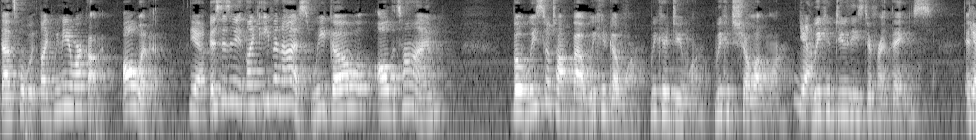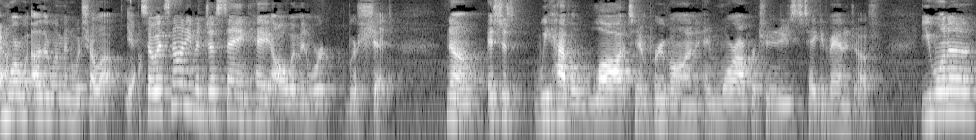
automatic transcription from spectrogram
That's what we like. We need to work on it. All women. yeah This isn't like even us. We go all the time, but we still talk about we could go more. We could do more. We could show up more. Yeah. We could do these different things if Yeah. more other women would show up. Yeah. So it's not even just saying, "Hey, all women, we're we're shit." No, it's just we have a lot to improve on and more opportunities to take advantage of. You want to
